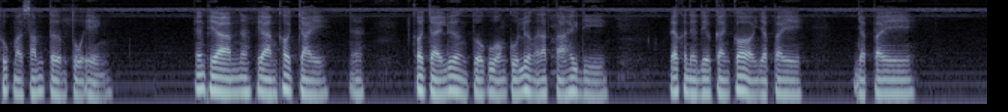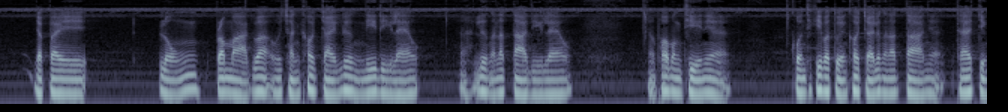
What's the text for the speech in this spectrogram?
ทุกข์มาซ้ำเติมตัวเองฉะนั้นพยายามนะพยายามเข้าใจนะเข้าใจเรื่องตัวกูของกูเรื่องอนัตตาให้ดี แล้วขณะเดียวกันก็อย่าไปอย่าไป อย่าไปหลงประมาทว่าโอ้ฉันเข้าใจเรื่องนี้ดีแล้ว เรื่องอนัตตาดีแล้ว เพราะบางทีเนี่ย คนที่คิดว่าตัวเองเข้าใจเรื่องอนัตตาเนี่ยแท้จริง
